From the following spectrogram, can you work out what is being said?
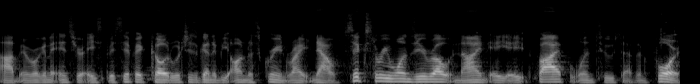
Um, and we're going to enter a specific code, which is going to be on the screen right now. 6310-9885-1274.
